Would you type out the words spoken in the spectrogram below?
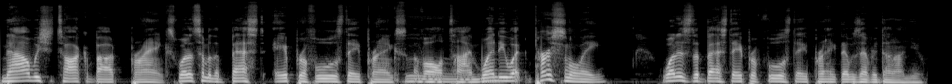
Now we should talk about pranks. What are some of the best April Fool's Day pranks of all time? Wendy, what personally, what is the best April Fool's Day prank that was ever done on you?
